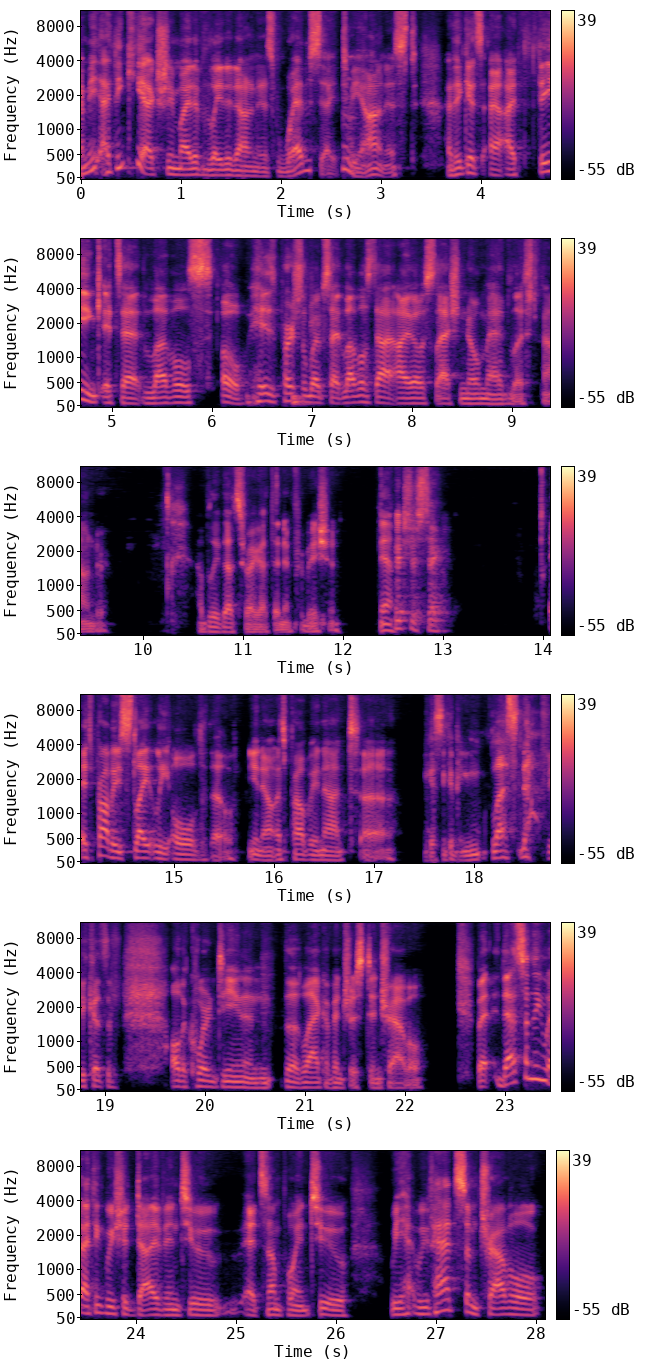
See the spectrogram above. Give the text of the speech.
I mean, I think he actually might have laid it out on his website. To hmm. be honest, I think it's I think it's at levels. Oh, his personal website levels.io slash Nomad List Founder. I believe that's where I got that information. Yeah, interesting. It's probably slightly old though. You know, it's probably not. uh I guess it could be less now because of all the quarantine and the lack of interest in travel. But that's something I think we should dive into at some point too. We ha- we've had some travel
